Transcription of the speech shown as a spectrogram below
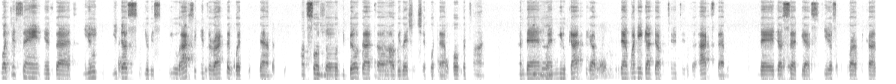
what you're saying is that you you just you you actually interacted with them on social. Mm-hmm. you build that uh, relationship with them over time and then mm-hmm. when you got the then when you got the opportunity to ask them, they just said yes to your surprise because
